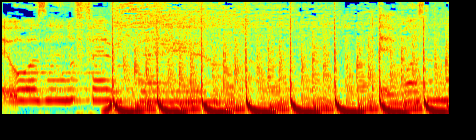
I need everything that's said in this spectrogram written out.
It wasn't a fairy tale. It wasn't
